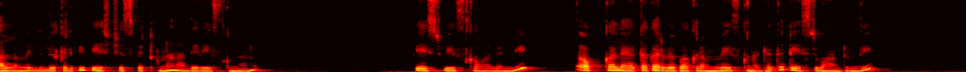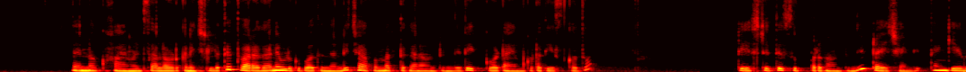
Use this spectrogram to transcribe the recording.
అల్లం వెల్లుల్లి కలిపి పేస్ట్ చేసి పెట్టుకున్నాను. అదే వేసుకున్నాను. పేస్ట్ వేసుకోవాలండి. ఒక్క లేత కరివేపాకు రమ్మ వేసుకున్నట్లయితే టేస్ట్ బాగుంటుంది. దాన్ని ఒక ఫైవ్ మినిట్స్ అలా ఉడకనిచ్చినట్లయితే త్వరగానే ఉడికిపోతుందండి. చేప మెత్తగానే ఉంటుంది. ఇది ఎక్కువ టైం కూడా తీసుకోదు. టేస్ట్ అయితే సూపర్గా ఉంటుంది. ట్రై చేయండి. థ్యాంక్ యూ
